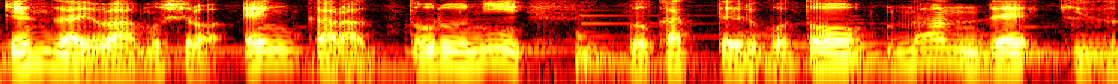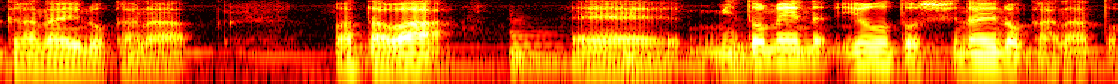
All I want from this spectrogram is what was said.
現在はむしろ円からドルに向かっていることをなんで気づかないのかなまたは、えー、認めようとしないのかなと、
